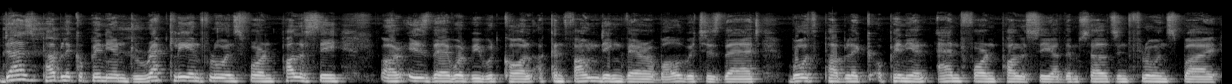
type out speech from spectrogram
Does public opinion directly influence foreign policy? Or is there what we would call a confounding variable, which is that both public opinion and foreign policy are themselves influenced by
